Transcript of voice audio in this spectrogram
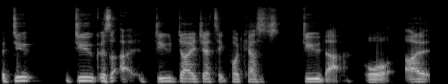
but do do because uh, do diegetic podcasts do that or i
